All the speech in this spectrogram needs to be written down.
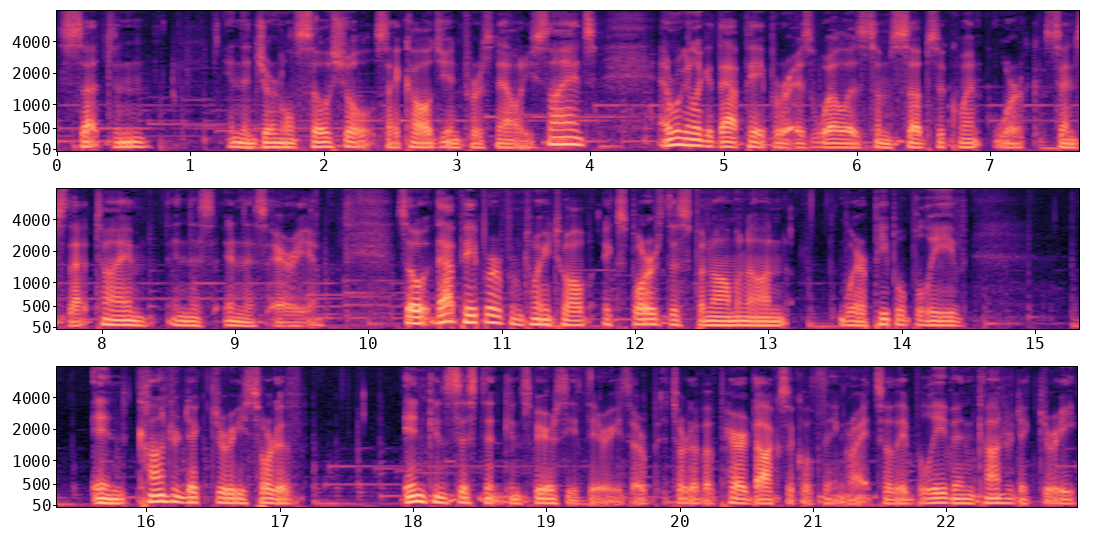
Sutton in the journal Social Psychology and Personality Science. And we're going to look at that paper as well as some subsequent work since that time in this in this area. So that paper from 2012 explores this phenomenon where people believe in contradictory sort of inconsistent conspiracy theories or sort of a paradoxical thing, right? So they believe in contradictory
